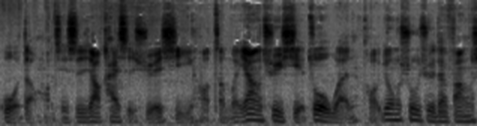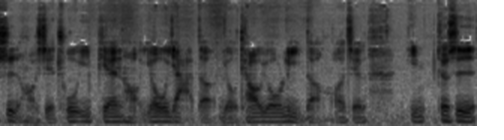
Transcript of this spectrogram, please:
过的哦，其实要开始学习哈，怎么样去写作文哦，用数学的方式哦，写出一篇哦优雅的、有条有理的，而且一。就是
